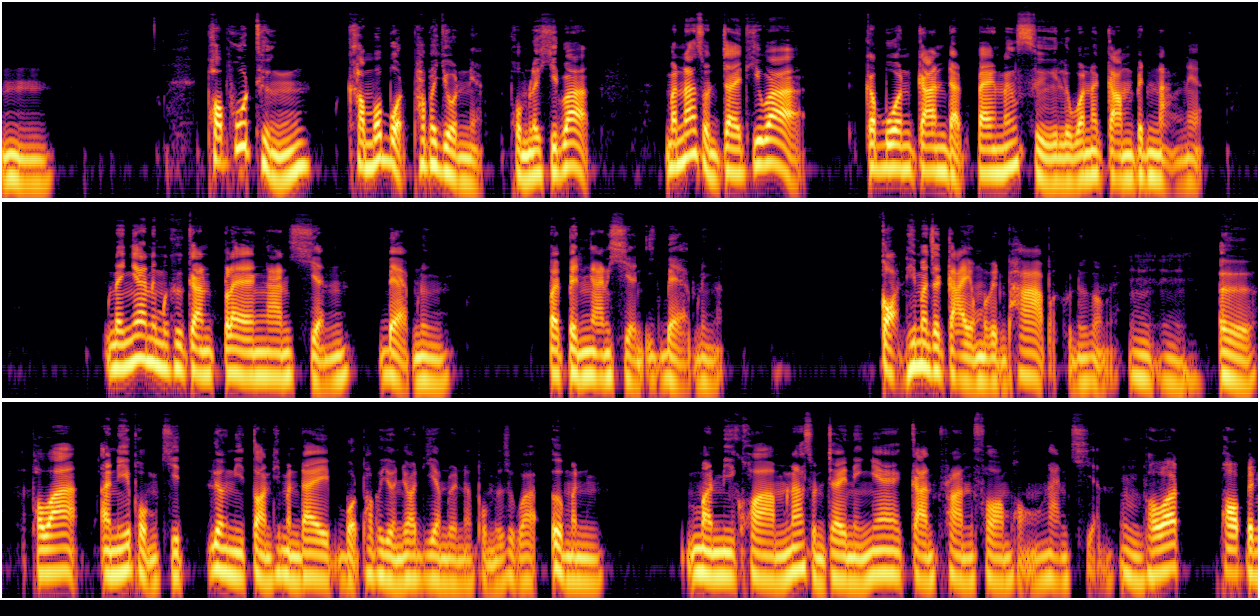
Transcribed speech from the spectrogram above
อืม พอพูดถึงคำว่าบทภาพยนตร์เนี่ย ผมเลยคิดว่า มันน่าสนใจที่ว่ากระบวนการดัดแปลงหนังสือหรือวรรณกรรมเป็นหนังเนี่ย ในแง่หนึ่งมันคือการแปลงงานเขียนแบบหนึ่งไปเป็นงานเขียนอีกแบบหนึ่งอะ ก่อนที่มันจะกลายออกมาเป็นภาพอะคุณนึกออกไหมอืมอืมเออ เพราะว่าอันนี้ผมคิดเรื่องนี้ตอนที่มันได้บทภาพยนตร์ยอดเยี่ยมเลยนะ ผมรู้สึกว่า เออมันมันมีความน่าสนใจในแง่การ transform ของงานเขียนอืมเพราะว่าพอเป็น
